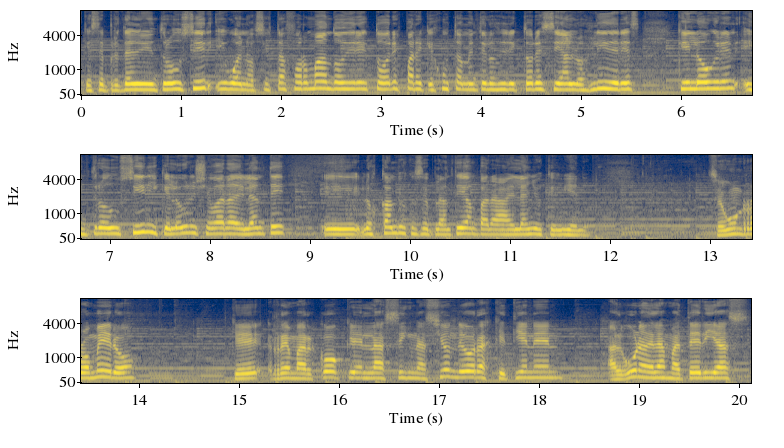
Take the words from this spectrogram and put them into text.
que se pretenden introducir. Y bueno, se está formando directores para que justamente los directores sean los líderes que logren introducir y que logren llevar adelante eh, los cambios que se plantean para el año que viene. Según Romero, que remarcó que en la asignación de horas que tienen algunas de las materias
